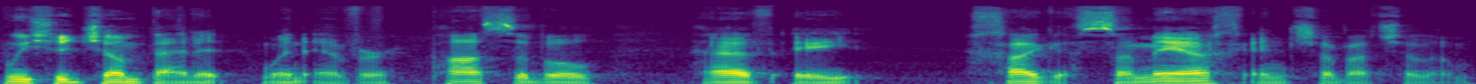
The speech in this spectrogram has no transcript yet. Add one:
we should jump at it whenever possible. Have a Chag Sameach and Shabbat Shalom.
